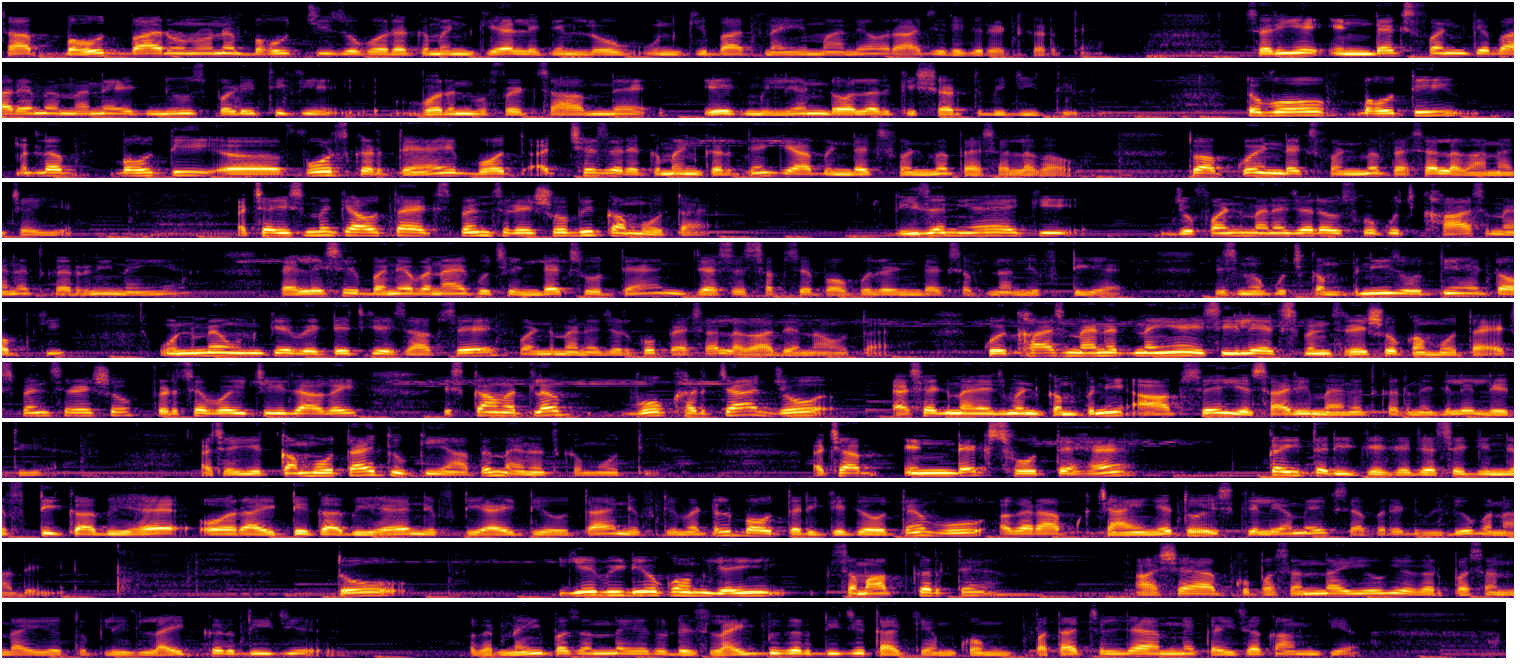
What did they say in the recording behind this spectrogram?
साहब, बहुत बार उन्होंने बहुत चीज़ों को रेकमेंड किया, लेकिन लोग उनकी बात नहीं माने और आज रिग्रेट करते हैं। सर, ये इंडेक्स फंड के बारे में मैंने एक न्यूज़ पढ़ी थी कि वरुण बफेट साहब ने एक मिलियन डॉलर की शर्त भी जीती थी। तो वो बहुत ही मतलब बहुत ही फोर्स करते हैं, बहुत अच्छे से रिकमेंड करते हैं कि आप इंडेक्स फंड में पैसा लगाओ। तो आपको इंडेक्स फंड में पैसा लगाना चाहिए। अच्छा इसमें क्या होता है? एक्सपेंस रेशो भी कम होता है। रीज़न यह है कि जो फंड मैनेजर है, उसको कुछ खास मेहनत करनी नहीं है। पहले से बने बनाए कुछ इंडेक्स होते हैं, जैसे सबसे पॉपुलर इंडेक्स अपना निफ्टी है। जिसमें कुछ कंपनीज़ होती हैं टॉप की, उनमें उनके वेटेज के हिसाब से फंड मैनेजर को पैसा लगा देना होता है। कोई खास मेहनत नहीं है, इसीलिए एक्सपेंस रेशो कम होता है। एक्सपेंस रेशो फिर से वही चीज़ आ गई। इसका मतलब वो खर्चा जो एसेट मैनेजमेंट कंपनी आपसे ये सारी मेहनत करने के लिए लेती है। अच्छा ये कम होता है क्योंकि यहाँ पे मेहनत कम होती है। अच्छा अब इंडेक्स होते हैं कई तरीके के, जैसे कि निफ्टी का भी है और आईटी का भी है। निफ्टी आईटी होता है, निफ्टी मेटल बहुत तरीके के होते हैं। वो अगर आप चाहेंगे तो इसके लिए हम एक सेपरेट वीडियो बना देंगे। तो ये वीडियो को हम यही समाप्त करते हैं। आशा है आपको पसंद आई होगी। अगर पसंद आई है तो प्लीज़ लाइक कर दीजिए। अगर नहीं पसंद आई है तो डिसलाइक भी कर दीजिए ताकि हमको हम पता चल जाए हमने कैसा काम किया।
